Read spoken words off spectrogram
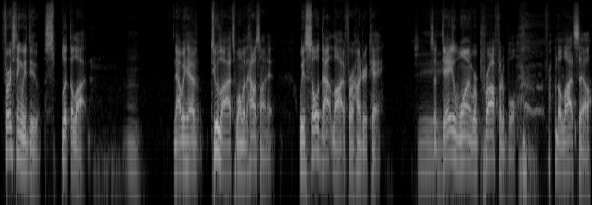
First thing we do, split the lot. Mm. Now we have two lots, one with a house on it. We sold that lot for hundred k. Jeez. So day one, we're profitable from the lot sale.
